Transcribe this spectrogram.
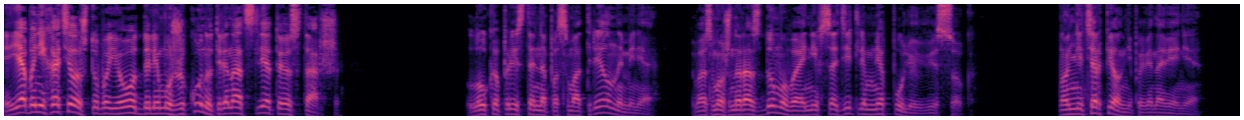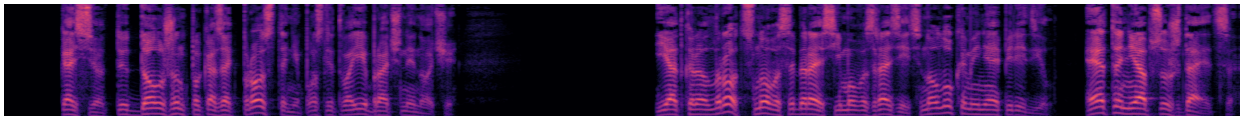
И я бы не хотел, чтобы ее отдали мужику на 13 лет ее старше. Лука пристально посмотрел на меня, возможно, раздумывая, не всадить ли мне пулю в висок. Он не терпел неповиновения. Кассио, ты должен показать простыни после твоей брачной ночи. Я открыл рот, снова собираясь ему возразить, но Лука меня опередил. Это не обсуждается.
